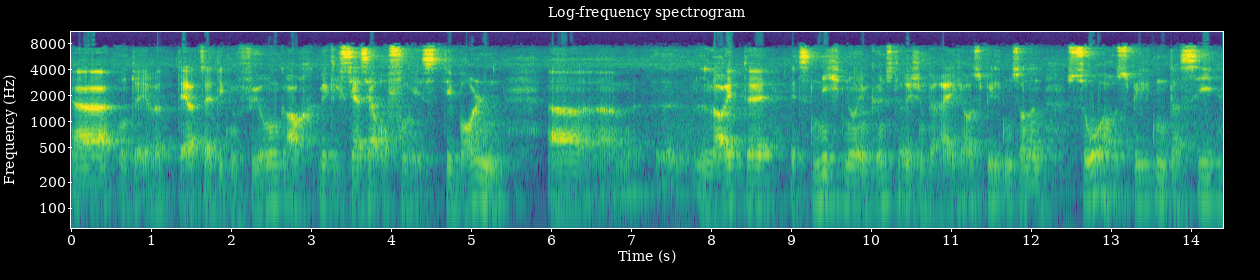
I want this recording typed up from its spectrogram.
äh, unter ihrer derzeitigen Führung auch wirklich sehr, sehr offen ist. Die wollen äh, Leute jetzt nicht nur im künstlerischen Bereich ausbilden, sondern so ausbilden, dass sie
